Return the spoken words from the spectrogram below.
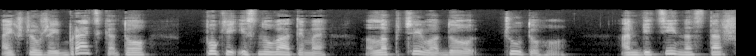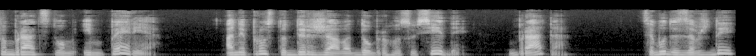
А якщо вже й братська, то поки існуватиме лапчива до чутого, амбіційна старшобратством імперія, а не просто держава доброго сусіди, брата, це буде завжди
